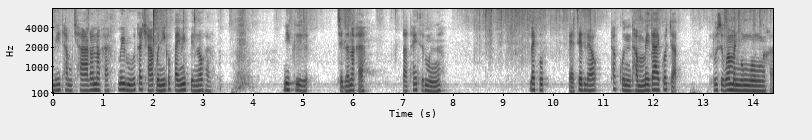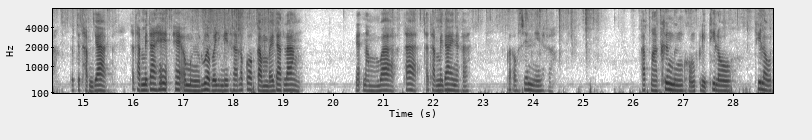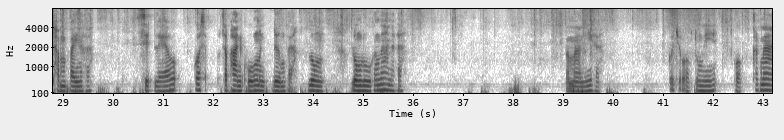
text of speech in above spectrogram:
นนี้ทำช้าแล้วนะคะ ไม่รู้ถ้าช้ากว่านี้ก็ไปไม่เป็นแล้วค่ะ นี่คือเสร็จแล้วนะคะ ตัดให้เสมอได้ครบแปดเส้นแล้ว ถ้าคนทำไม่ได้ก็จะรู้สึกว่ามันงงๆอะค่ะก็จะทำยาก ถ้าทำไม่ได้ให้ให้เอามือรวบไว้อย่างนี้นะคะ แล้วก็กำไว้ด้านล่าง แนะนำว่าถ้าถ้าทำไม่ได้นะคะ ก็เอาเส้นนี้นะคะพับมาครึ่งหนึ่งของกลีบที่เราที่เราทำไปนะคะ เสร็จแล้วก็สะพานโค้งมันเดิมค่ะ ลงลงรูข้างหน้านะคะ ประมาณนี้ค่ะ ก็จะออกตรงนี้ออกข้างหน้า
